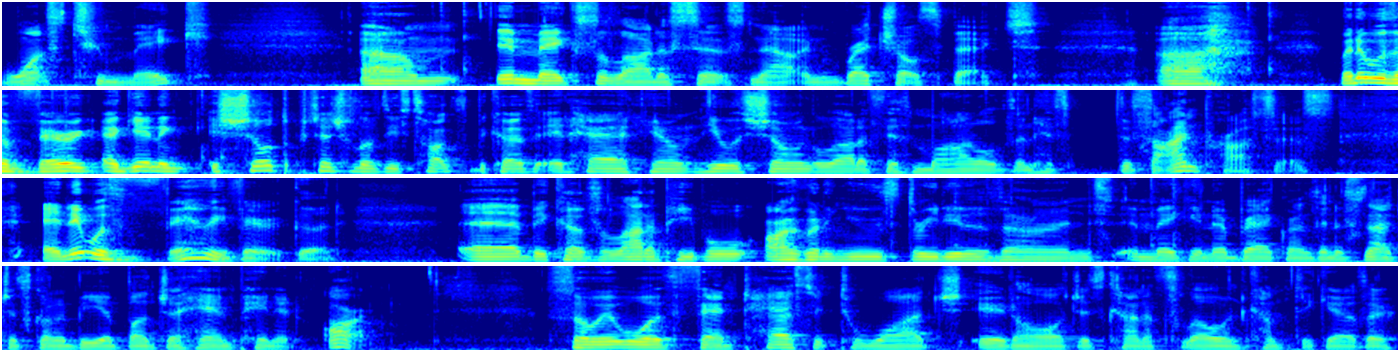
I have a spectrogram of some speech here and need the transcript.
wants to make. Um, it makes a lot of sense now in retrospect. Uh, But it was a very again it showed the potential of these talks because it had him he was showing a lot of his models and his design process, and it was very very good. Uh, because a lot of people are going to use 3D designs in making their backgrounds, and it's not just going to be a bunch of hand painted art. So it was fantastic to watch it all just kind of flow and come together.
